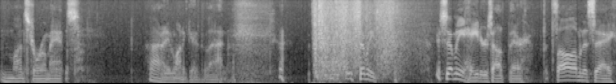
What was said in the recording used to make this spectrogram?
Monster romance. I don't even want to get into that. there's so many there's so many haters out there. That's all I'm gonna say.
